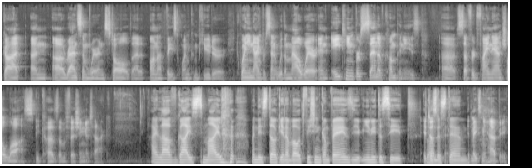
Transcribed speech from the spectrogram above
got an uh, ransomware installed at, on at least one computer. 29% with a malware, and 18% of companies uh, suffered financial loss because of a phishing attack. I love Guy's smile when he's talking about phishing campaigns. You, you need to see it, it to just, understand. It makes me happy.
